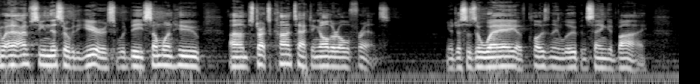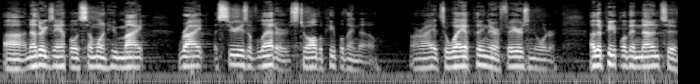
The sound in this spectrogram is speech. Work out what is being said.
know, I've seen this over the years, would be someone who um, starts contacting all their old friends, you know, just as a way of closing the loop and saying goodbye. Uh, another example is someone who might write a series of letters to all the people they know. All right, it's a way of putting their affairs in order. Other people have been known to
